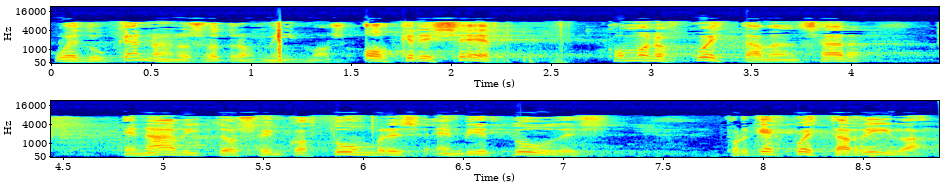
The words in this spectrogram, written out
o educarnos a nosotros mismos o crecer. ¿Cómo nos cuesta avanzar en hábitos, en costumbres, en virtudes? porque es cuesta arriba.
